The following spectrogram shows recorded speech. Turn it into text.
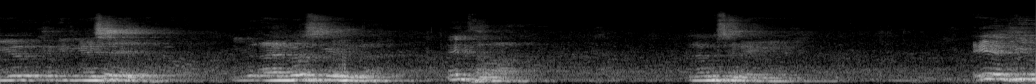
iyo kagilgeeshadeeda iyo aarooskeeda intaba lagu sameeyey ciidankii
